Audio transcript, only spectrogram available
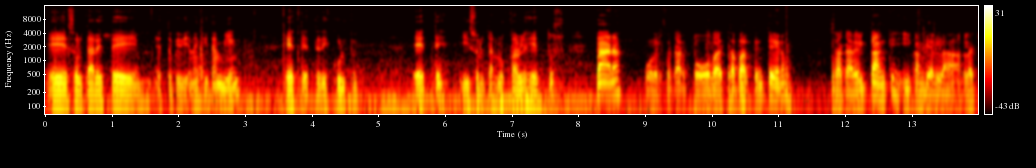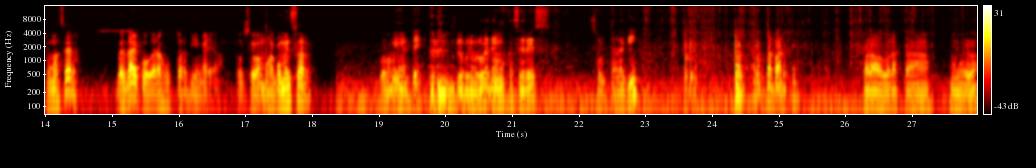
eh, soltar este esto que viene aquí también. Este este disculpe. Este y soltar los cables estos para poder sacar toda esta parte entera sacar el tanque y cambiar la, la chumacera verdad y poder ajustar bien allá. Entonces vamos a comenzar. Bueno mi gente lo primero que tenemos que hacer es soltar aquí esta parte. Esta lavadora está nueva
